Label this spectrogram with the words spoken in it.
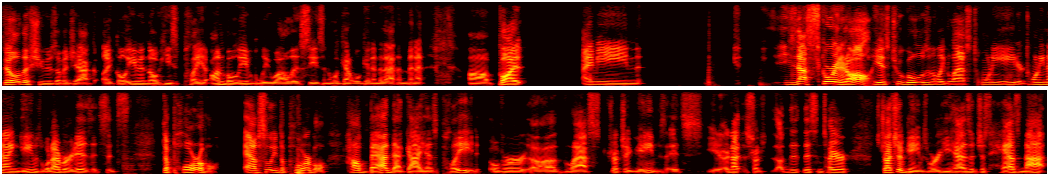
fill the shoes of a Jack Eichel, even though he's played unbelievably well this season. Again, we'll get into that in a minute. Uh, but I mean, he's not scoring at all. He has two goals in the like last 28 or 29 games, whatever it is. It's it's deplorable absolutely deplorable how bad that guy has played over uh, the last stretch of games. It's you know, not stretch uh, this entire stretch of games where he hasn't just has not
